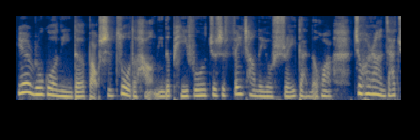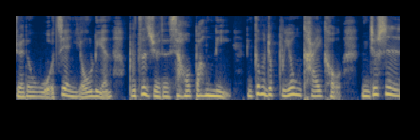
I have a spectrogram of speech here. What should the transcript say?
因为如果你的保湿做得好，你的皮肤就是非常的有水感的话，就会让人家觉得我见犹怜，不自觉的想要帮你，你根本就不用开口，你就是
